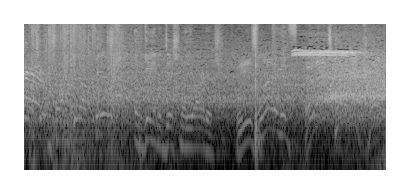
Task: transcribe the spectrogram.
catch it and trying to get upfield and gain additional yardage. He's letting it, and that's going to be caught.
